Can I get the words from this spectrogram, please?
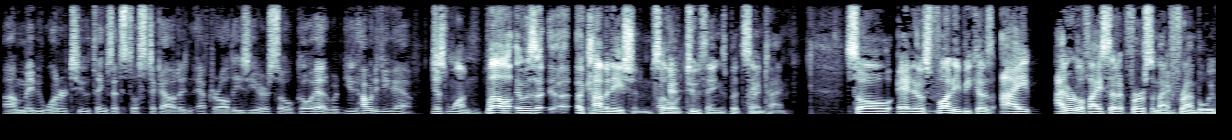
Um, maybe one or two things that still stick out in, after all these years. So go ahead. What do you, how many do you have? Just one. Well, it was a, a combination, so Okay. two things, but same time. So, and it was funny because I I don't know if I said it first to my friend, but we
